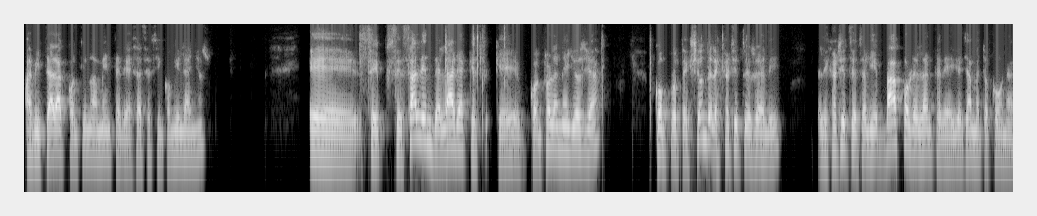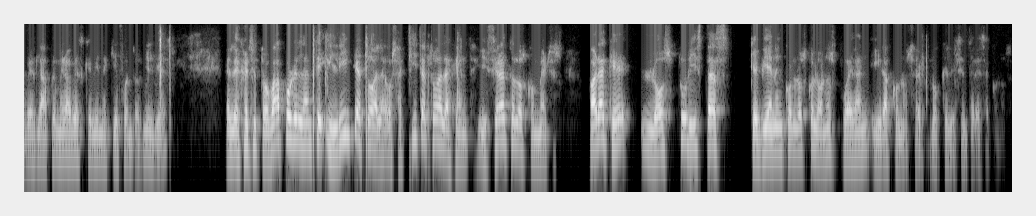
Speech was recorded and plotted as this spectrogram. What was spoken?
habitada continuamente desde hace 5.000 años, eh, se, salen del área que, que, controlan ellos ya, con protección del ejército israelí, el ejército israelí va por delante de ellos, ya me tocó una vez, la primera vez que vine aquí fue en 2010, el ejército va por delante y limpia toda la, o sea, quita toda la gente y cierra todos los comercios para que los turistas que vienen con los colonos puedan ir a conocer lo que les interesa conocer.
